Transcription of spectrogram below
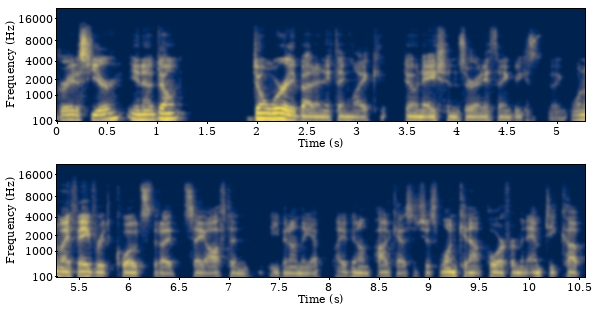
greatest year, you know, don't don't worry about anything like donations or anything because like one of my favorite quotes that I say often, even on the even on podcast, is just one cannot pour from an empty cup.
